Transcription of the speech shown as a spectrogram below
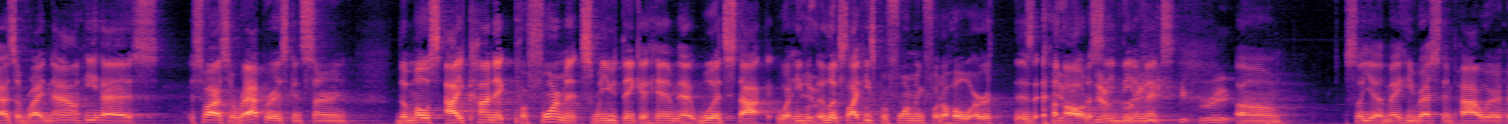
as of right now, he has, as far as the rapper is concerned, the most iconic performance when you think of him at Woodstock, where he yeah. it looks like he's performing for the whole earth, is yeah. all to yeah, see DMX. Um, so yeah, may he rest in power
